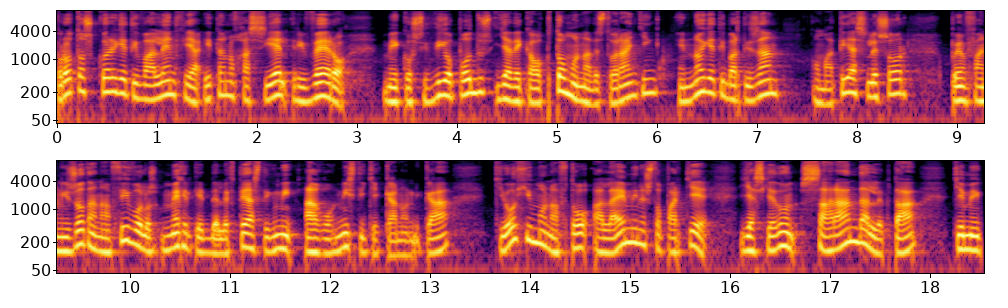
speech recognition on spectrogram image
Πρώτο σκόρ για τη Βαλένθια ήταν ο Χασιέλ Ριβέρο με 22 πόντους για 18 μονάδες στο ranking, ενώ για την Παρτιζάν ο Ματίας Λεσόρ που εμφανιζόταν αμφίβολος μέχρι και την τελευταία στιγμή αγωνίστηκε κανονικά και όχι μόνο αυτό, αλλά έμεινε στο παρκέ για σχεδόν 40 λεπτά και με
